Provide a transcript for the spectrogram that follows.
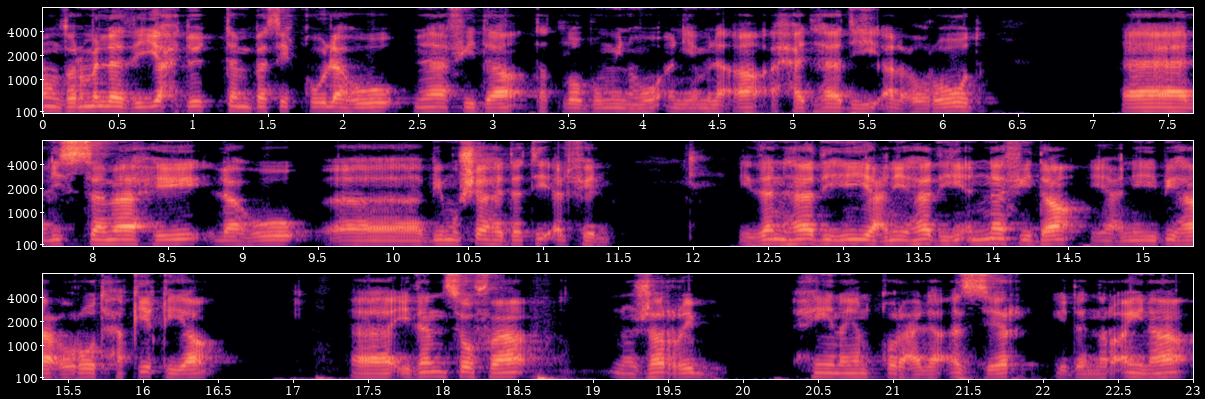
انظر ما الذي يحدث تنبثق له نافذة تطلب منه أن يملأ أحد هذه العروض. للسماح له بمشاهدة الفيلم. إذا هذه يعني هذه النافذة يعني بها عروض حقيقية. آه إذا سوف نجرب حين ينقر على الزر. إذا رأينا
